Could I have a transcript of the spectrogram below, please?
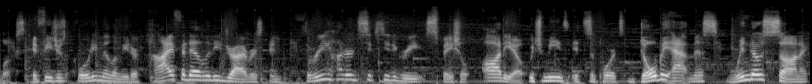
looks. It features 40mm high fidelity drivers and 360 degree spatial audio, which means it supports Dolby Atmos, Windows Sonic,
